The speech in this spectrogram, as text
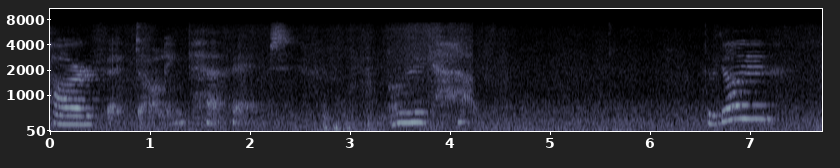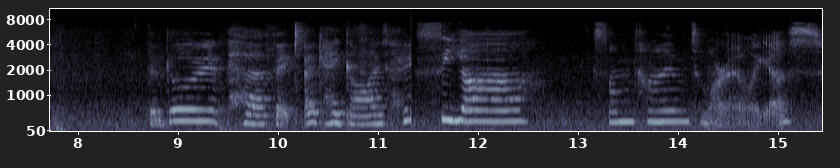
Perfect, darling. Perfect. Okay. There we go. There we go. Perfect. Okay, guys. See ya sometime tomorrow, I guess.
